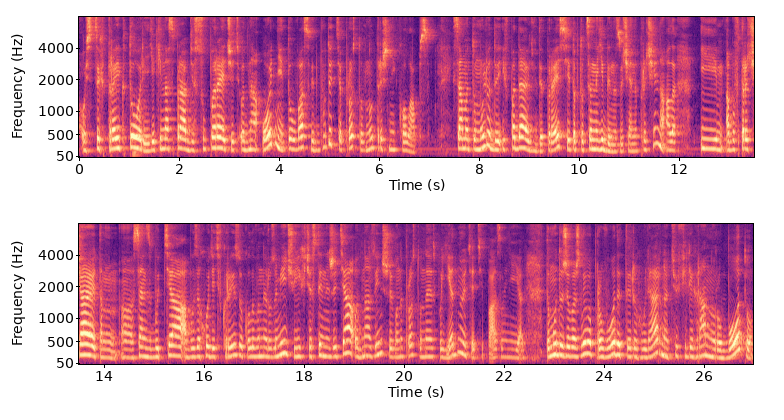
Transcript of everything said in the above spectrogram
ось цих траєкторій, які насправді суперечать одна одній, то у вас відбудеться просто внутрішній колапс. Саме тому люди і впадають в депресії, тобто це не єдина звичайна причина, але і або втрачають там сенс буття, або заходять в кризу, коли вони розуміють, що їх частини життя одна з іншою, вони просто не поєднуються, ці пазли ніяк. Тому дуже важливо проводити регулярно цю філігранну роботу,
